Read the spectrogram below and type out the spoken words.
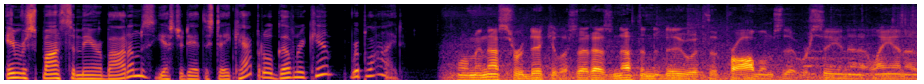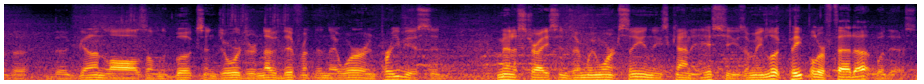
In response to Mayor Bottoms yesterday at the state capitol, Governor Kemp replied. Well, I mean, that's ridiculous. That has nothing to do with the problems that we're seeing in Atlanta. The, the gun laws on the books in Georgia are no different than they were in previous administrations, and we weren't seeing these kind of issues. I mean, look, people are fed up with this.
